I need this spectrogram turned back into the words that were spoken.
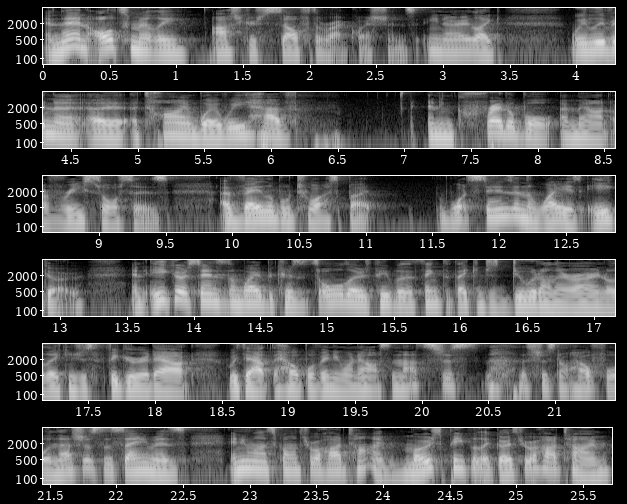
and then ultimately ask yourself the right questions. You know, like we live in a, a, a time where we have an incredible amount of resources available to us, but what stands in the way is ego. And ego stands in the way because it's all those people that think that they can just do it on their own or they can just figure it out without the help of anyone else. And that's just that's just not helpful. And that's just the same as anyone that's going through a hard time. Most people that go through a hard time,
